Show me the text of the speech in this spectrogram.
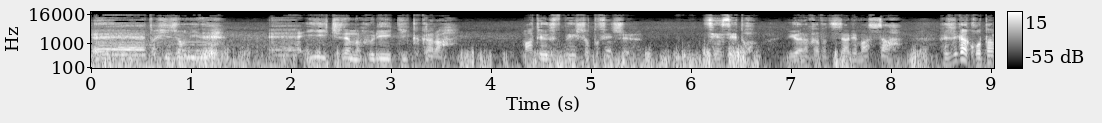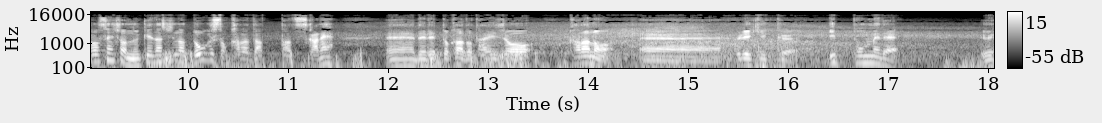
えー、と非常にね、えー、いい位置でのフリーキックからマテウス・ペイショット選手先生というような形でありました。藤川小太郎選手の抜け出しのドグソからだったんですかね、えー、でレッドカード退場からの、えー、フリーキック。1本目で上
